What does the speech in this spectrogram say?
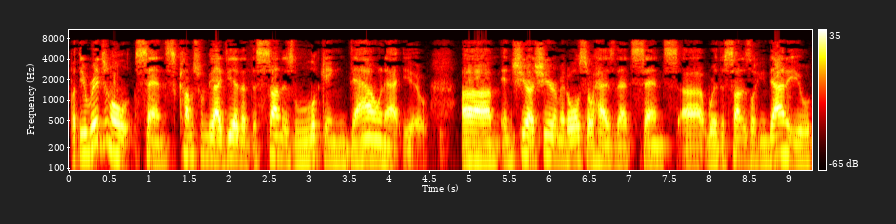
But the original sense comes from the idea that the sun is looking down at you. Um, in Shir Hashirim, it also has that sense uh, where the sun is looking down at you,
